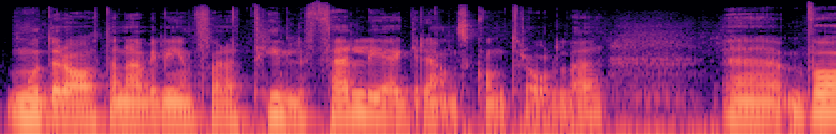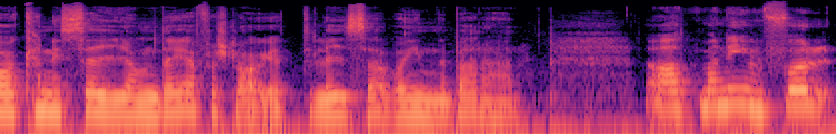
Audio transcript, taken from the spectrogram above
Moderaterna vill införa tillfälliga gränskontroller. Eh, vad kan ni säga om det förslaget? Lisa, vad innebär det här? Att man inför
